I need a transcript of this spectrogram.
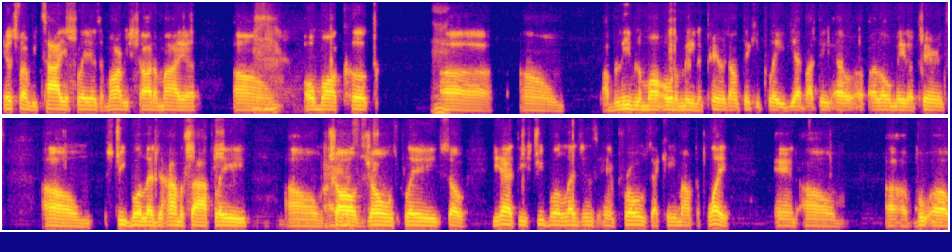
it was from retired players: Amar'e Stoudemire, um, mm-hmm. Omar Cook, mm-hmm. uh, um, I believe Lamar Odom made an appearance. I don't think he played yet, but I think LO made an appearance. Um, Street Ball legend Homicide played. Um, Charles Jones played. So you had these Street Ball legends and pros that came out to play. And um, uh, uh,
